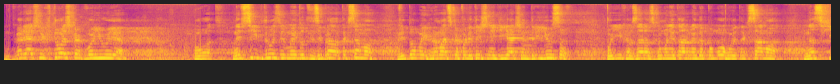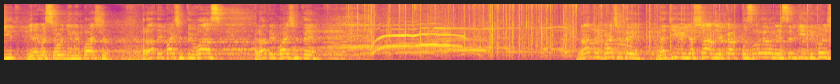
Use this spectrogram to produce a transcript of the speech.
в гарячих точках воює. От. Не всіх друзів ми тут зібрали. Так само відомий громадсько-політичний діяч Андрій Юсов поїхав зараз з гуманітарною допомогою так само на схід. Я його сьогодні не бачив. Радий бачити вас, радий бачити. Радий бачити Надію Яшан, яка дозволила мені Сергій, ти хочеш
